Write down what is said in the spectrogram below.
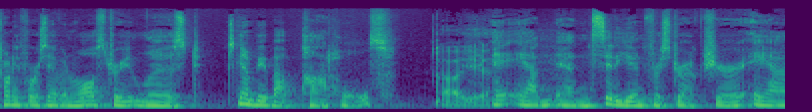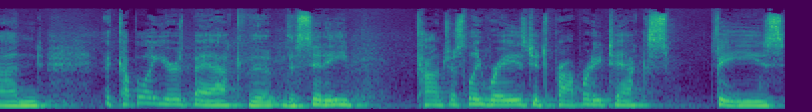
24-7 Wall Street list. It's going to be about potholes Oh yeah. and, and city infrastructure. And a couple of years back, the, the city consciously raised its property tax fees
